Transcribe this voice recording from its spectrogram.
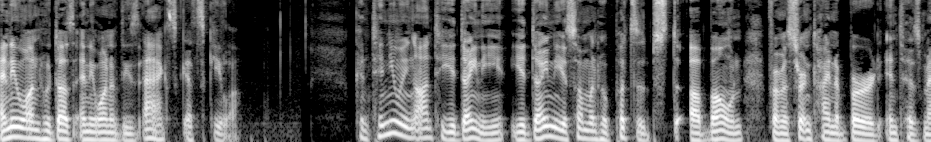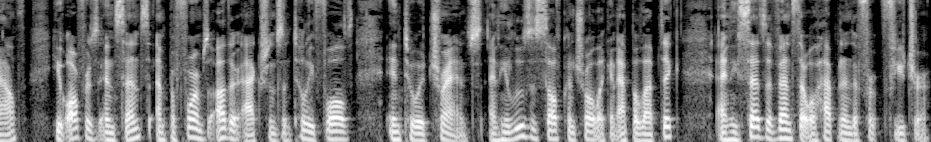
Anyone who does any one of these acts gets skila. Continuing on to Yadaini, Yadaini is someone who puts a, st- a, bone from a certain kind of bird into his mouth. He offers incense and performs other actions until he falls into a trance and he loses self control like an epileptic and he says events that will happen in the f- future.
